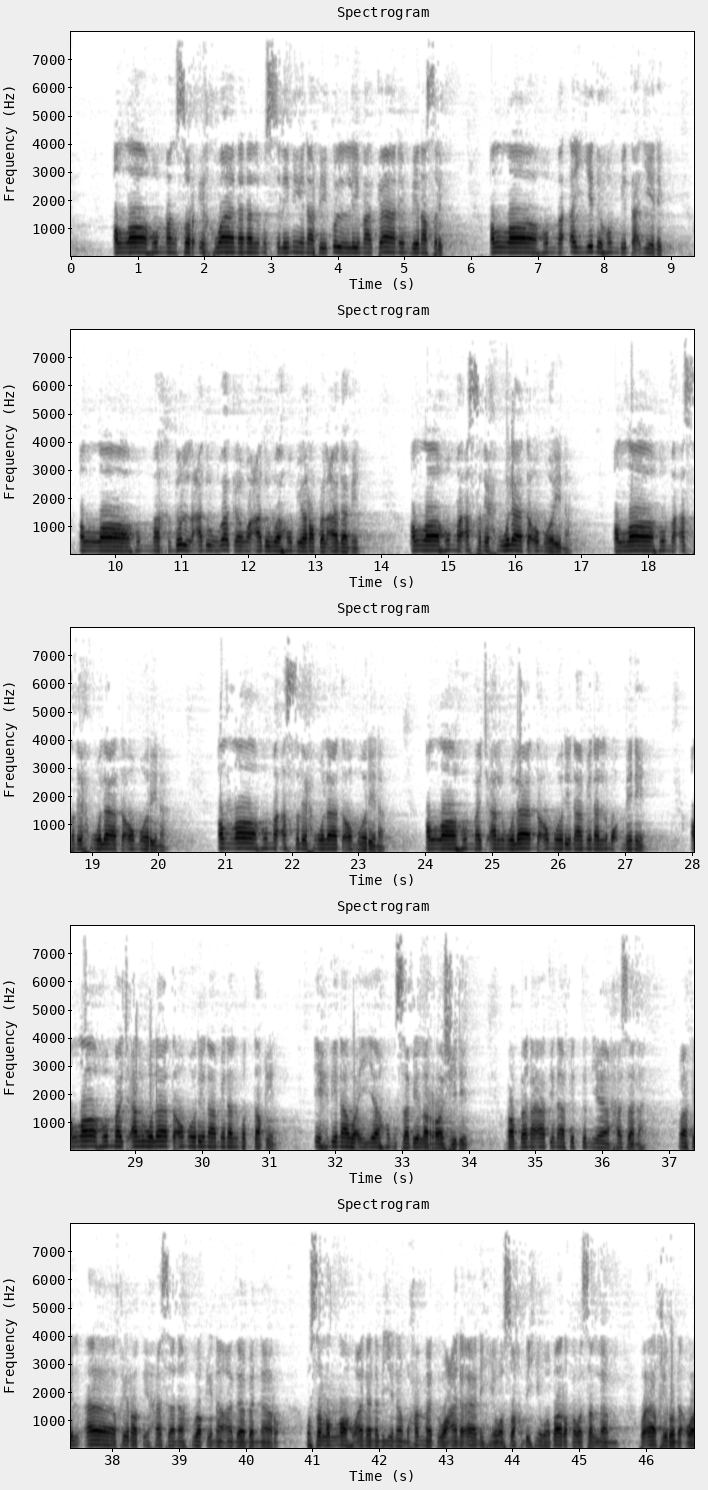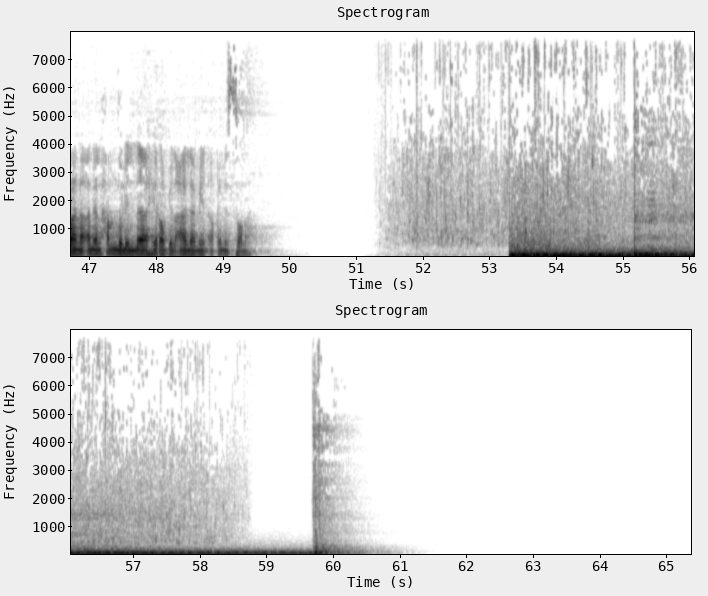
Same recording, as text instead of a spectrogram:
اللهم انصر إخواننا المسلمين في كل مكان بنصرك. اللهم أيدهم بتأييدك. اللهم اخذل عدوك وعدوهم يا رب العالمين. اللهم أصلح ولاة أمورنا. اللهم أصلح ولاة أمورنا. اللهم أصلح ولاة أمورنا. اللهم اجعل ولاة أمورنا من المؤمنين. اللهم اجعل ولاة أمورنا من المتقين اهدنا وإياهم سبيل الراشدين ربنا آتنا في الدنيا حسنة وفي الآخرة حسنة وقنا عذاب النار وصلى الله على نبينا محمد وعلى آله وصحبه وبارك وسلم وآخر دعوانا أن الحمد لله رب العالمين أقم الصلاة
